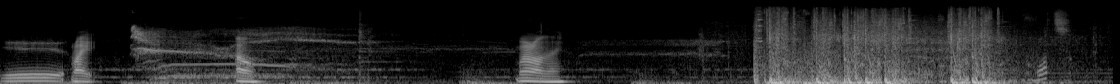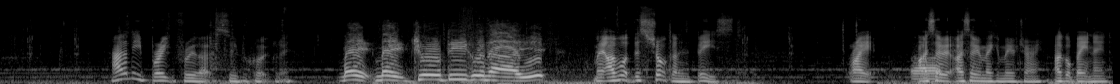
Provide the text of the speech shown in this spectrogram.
Yeah. Right. Oh. Where are they? What? How did he break through that super quickly? Mate, mate, Joe Deagle now, yeah? Mate, I thought this shotgun is beast. Right. I Uh, say I say we make a move, Terry. I got bait nade.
